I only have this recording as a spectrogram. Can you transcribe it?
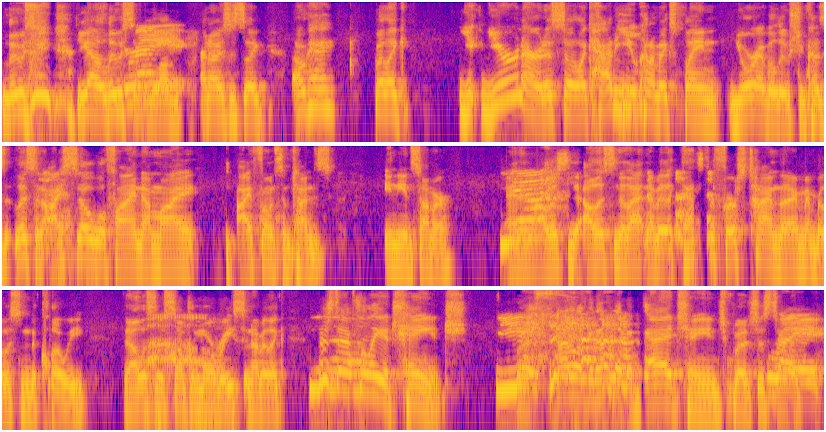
losing. You got to lose some Right. love, and I was just like, okay, but like. You're an artist, so like, how do Mm. you kind of explain your evolution? Because listen, I still will find on my iPhone sometimes Indian Summer, and then Yeah. I'll listen. To, I'll listen to that, and I'll be like, "That's the first time that I remember listening to Chloe." Then I'll listen to something more recent. I'll be like, "There's Yeah. definitely a change." but yes. not like not like a bad change, but it's just like right.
